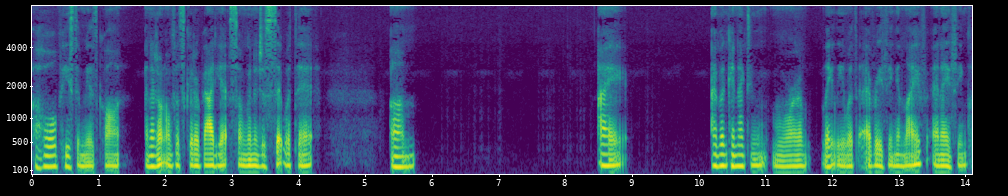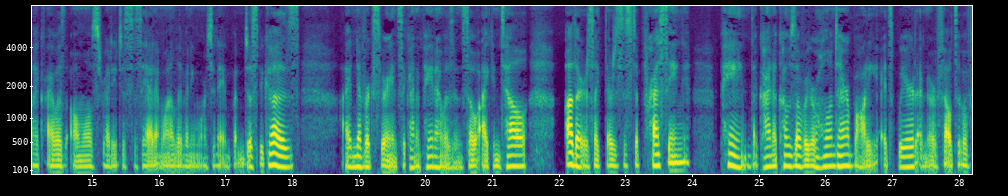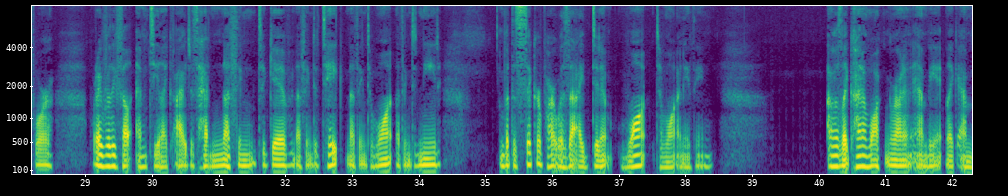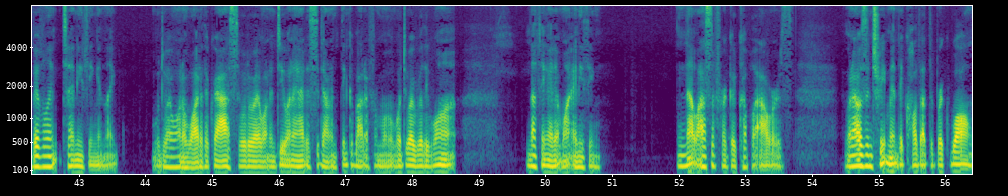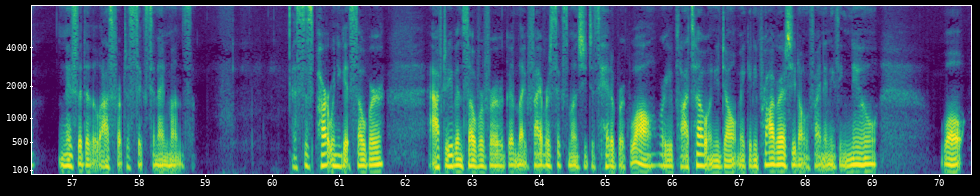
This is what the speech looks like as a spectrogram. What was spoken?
a whole piece of me is gone. And I don't know if it's good or bad yet, so I'm going to just sit with it. Um, I I've been connecting more lately with everything in life. And I think like I was almost ready just to say I didn't want to live anymore today. But just because I had never experienced the kind of pain I was in. So I can tell others like there's this depressing pain that kind of comes over your whole entire body. It's weird. I've never felt it before. But I really felt empty. Like I just had nothing to give, nothing to take, nothing to want, nothing to need. But the sicker part was that I didn't want to want anything. I was like kind of walking around in ambient, like ambivalent to anything, and like, what do I want to water the grass? What do I want to do? And I had to sit down and think about it for a moment. What do I really want? Nothing. I didn't want anything. And that lasted for a good couple hours. When I was in treatment, they called that the brick wall, and they said that it lasts for up to six to nine months. It's this part when you get sober. After you've been sober for a good like five or six months, you just hit a brick wall where you plateau and you don't make any progress. You don't find anything new well,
